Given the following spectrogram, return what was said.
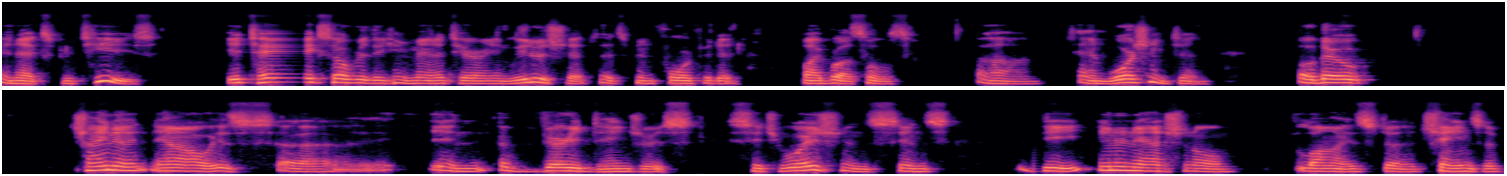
and expertise, it takes over the humanitarian leadership that's been forfeited by Brussels uh, and Washington. Although China now is uh, in a very dangerous situation since the internationalized uh, chains of,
